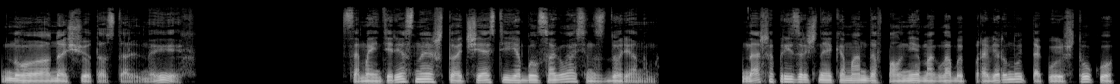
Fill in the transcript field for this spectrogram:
Ну а насчет остальных...» Самое интересное, что отчасти я был согласен с Дорианом. Наша призрачная команда вполне могла бы провернуть такую штуку,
